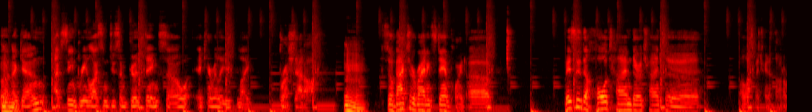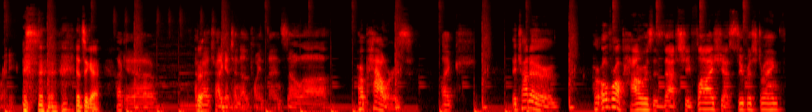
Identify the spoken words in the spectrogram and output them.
But Mhm. again, I've seen Brie Larson do some good things, so it can't really like brush that off. Mm. So back to the writing standpoint. Uh, basically the whole time they were trying to. I lost my train of thought already. it's okay. Okay, uh, I'm But- gonna try to get to another point then. So, uh, her powers, like, they try to. Her overall powers is that she flies, she has super strength,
